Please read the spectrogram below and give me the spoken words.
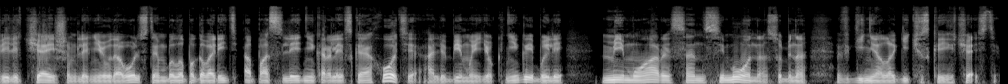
Величайшим для нее удовольствием было поговорить о последней королевской охоте, а любимой ее книгой были «Мемуары Сан-Симона», особенно в генеалогической их части.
